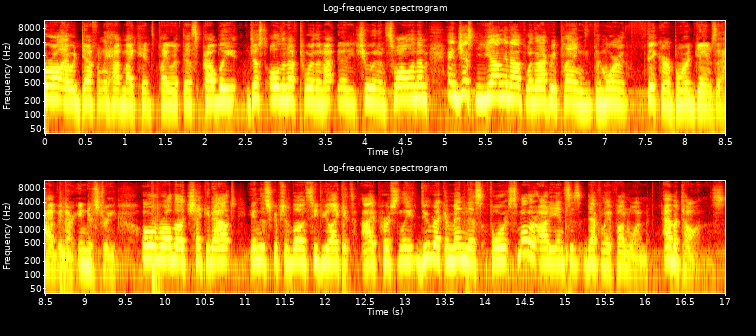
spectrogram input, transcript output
Overall, I would definitely have my kids play with this. Probably just old enough to where they're not going to be chewing and swallowing them, and just young enough when they're not going to be playing the more thicker board games that have in our industry. Overall though, check it out in the description below and see if you like it. I personally do recommend this for smaller audiences. Definitely a fun one. Abatons.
